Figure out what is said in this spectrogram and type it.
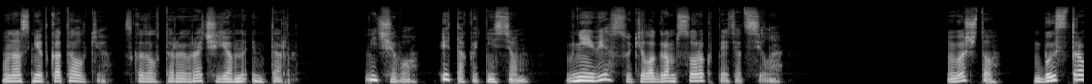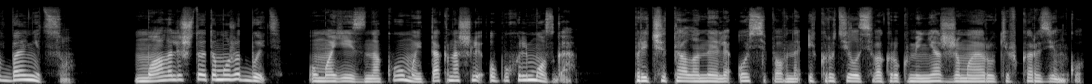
«У нас нет каталки», — сказал второй врач, явно интерн. «Ничего, и так отнесем. В ней весу килограмм сорок пять от силы. Вы что, быстро в больницу? Мало ли что это может быть. У моей знакомой так нашли опухоль мозга. Причитала Неля Осиповна и крутилась вокруг меня, сжимая руки в корзинку,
